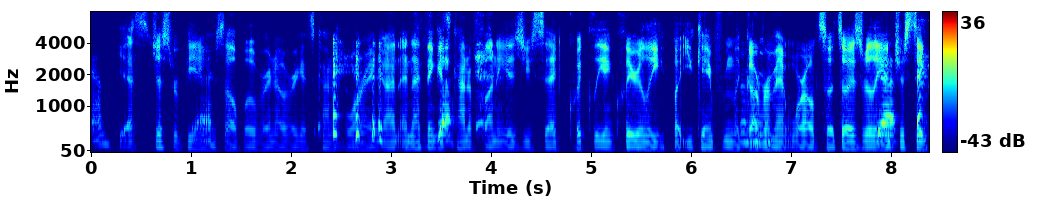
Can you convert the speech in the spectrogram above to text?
again yes just repeating Yeah. yourself over and over gets kind of boring and, and i think it's Yeah. kind of funny as you said quickly and clearly but you came from the Mhm. government world so it's always really Yeah. interesting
